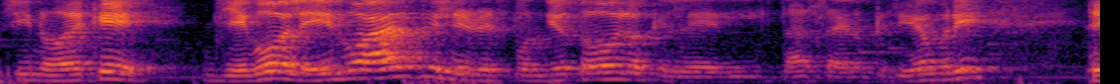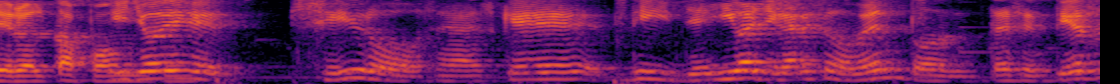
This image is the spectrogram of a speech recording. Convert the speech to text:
sino de que llegó, le dijo algo y le respondió todo lo que le, hasta de lo que se iba a morir. Tiró el tapón. Y yo sí. dije, sí, bro, o sea, es que iba a llegar ese momento donde te sentías,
